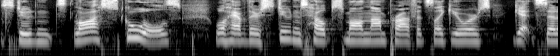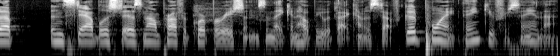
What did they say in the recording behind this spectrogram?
students, law schools will have their students help small nonprofits like yours get set up and established as nonprofit corporations, and they can help you with that kind of stuff. Good point. Thank you for saying that.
